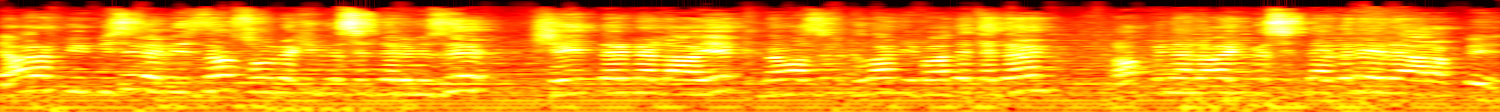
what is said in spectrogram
Ya Rabbi bizi ve bizden sonraki nesillerimizi şehitlerine layık, namazını kılan, ibadet eden, Rabbine layık nesillerden eyle ya Rabbi.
